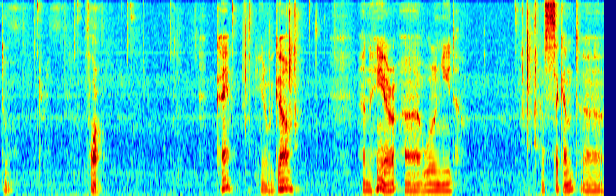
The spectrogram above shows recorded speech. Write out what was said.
two, three, four. Okay here we go. And here uh, we'll need a second uh,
